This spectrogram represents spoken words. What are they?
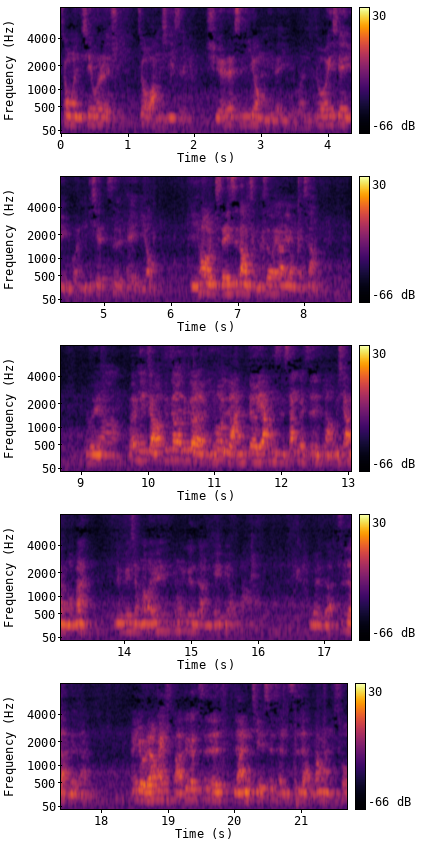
中文系或者做王羲之，学的是用你的语文，多一些语文，一些字可以用。以后谁知道什么时候要用得上？对呀，我要你假如不知道这个以后然的样子三个字打不下怎么办？你就可以想到，哎，用一个然可以表达，对不对？自然的然。那有人还是把这个自然解释成自然，当然错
